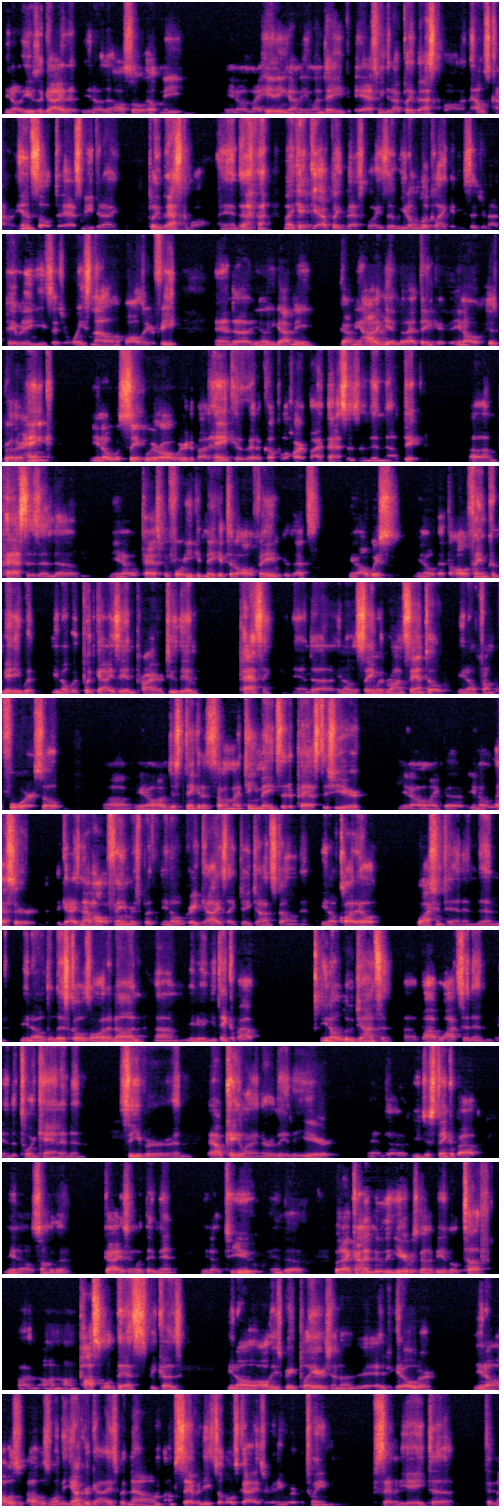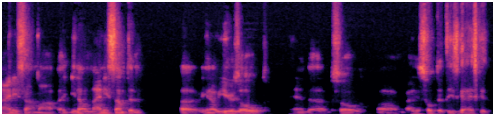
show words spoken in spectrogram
you know, he was a guy that, you know, that also helped me, you know, in my hitting. I mean, one day he asked me, did I play basketball? And that was kind of an insult to ask me, did I play basketball? And uh, like, heck yeah, I played basketball. He said, well, you don't look like it. He says, you're not pivoting. He says, your waist not on the balls of your feet. And, uh, you know, he got me, got me hot again. But I think, you know, his brother Hank, you know, was sick. We were all worried about Hank, who had a couple of heart bypasses. And then now Dick um, passes and uh, you know passed before he could make it to the Hall of Fame because that's you know I wish you know that the Hall of Fame committee would you know would put guys in prior to them passing and uh, you know the same with Ron Santo you know from before so uh, you know I was just thinking of some of my teammates that have passed this year you know like uh, you know lesser the guys not Hall of Famers, but you know, great guys like Jay Johnstone and you know Claudell Washington, and then you know the list goes on and on. Um, you know, you think about you know Lou Johnson, uh, Bob Watson, and and the toy cannon and Seaver and Al Kaline early in the year, and uh, you just think about you know some of the guys and what they meant you know to you, and uh, but I kind of knew the year was going to be a little tough on on on possible deaths because you know all these great players. And uh, as you get older you know i was i was one of the younger guys but now i'm, I'm 70 so those guys are anywhere between 78 to to 90 something uh, you know 90 something uh, you know years old. And uh, so um, i just hope that these guys could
